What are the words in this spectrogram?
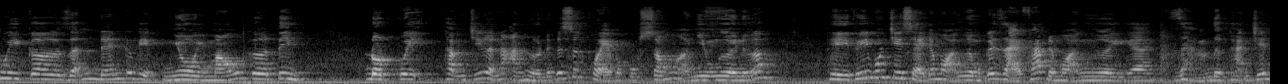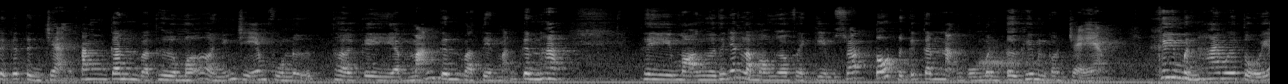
nguy cơ dẫn đến cái việc nhồi máu cơ tim, đột quỵ, thậm chí là nó ảnh hưởng đến cái sức khỏe và cuộc sống ở nhiều người nữa. Thì Thúy muốn chia sẻ cho mọi người một cái giải pháp để mọi người à, giảm được, hạn chế được cái tình trạng tăng cân và thừa mỡ ở những chị em phụ nữ thời kỳ à, mãn kinh và tiền mãn kinh ha. Thì mọi người, thứ nhất là mọi người phải kiểm soát tốt được cái cân nặng của mình từ khi mình còn trẻ khi mình 20 tuổi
